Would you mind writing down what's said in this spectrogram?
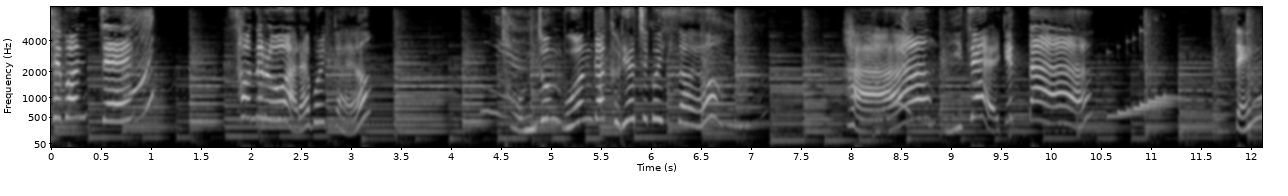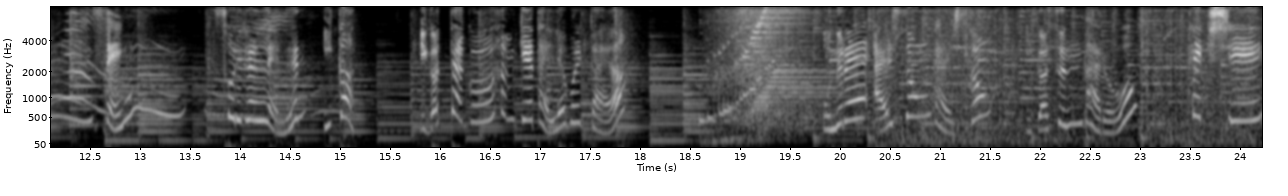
세 번째, 선으로 알아볼까요? 점점 무언가 그려지고 있어요. 아, 이제 알겠다. 쌩쌩 소리를 내는 이것. 이것하고 함께 달려볼까요? 오늘의 알쏭달쏭 이것은 바로 택시.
